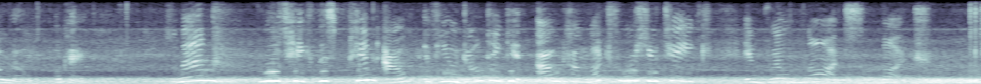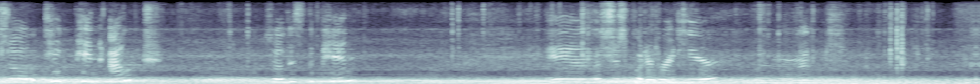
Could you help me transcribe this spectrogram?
Oh no, okay. So then we take this pin out. If you don't take it out, how much force you take, it will not budge. So take pin out. So this is the pin. And let's just put it right here for a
